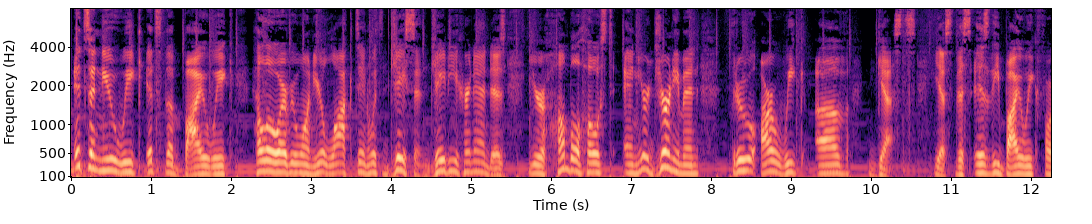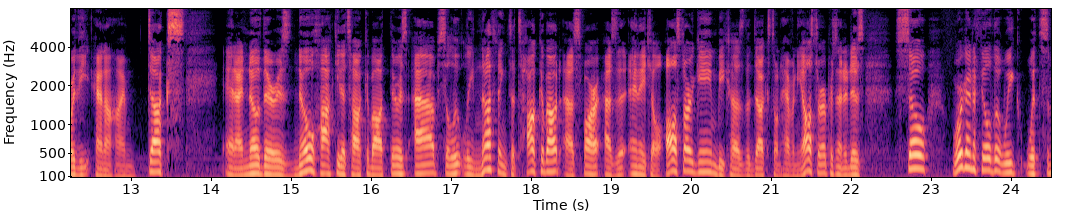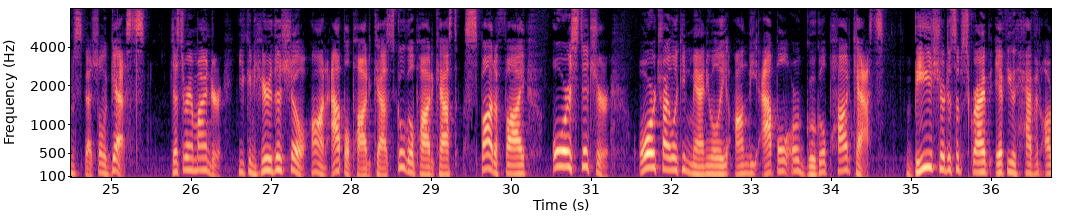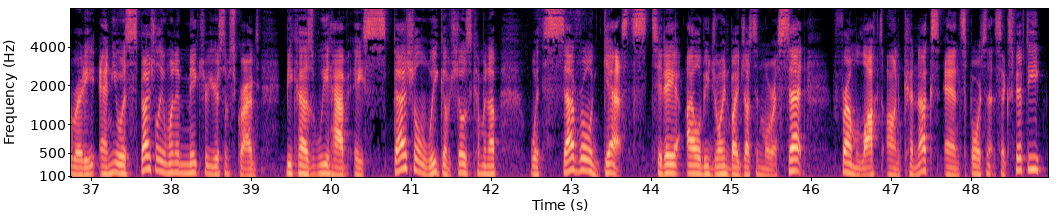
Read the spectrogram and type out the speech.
It's a new week, it's the bye week. Hello, everyone. You're locked in with Jason, JD Hernandez, your humble host and your journeyman through our week of guests. Yes, this is the bye week for the Anaheim Ducks. And I know there is no hockey to talk about. There is absolutely nothing to talk about as far as the NHL All Star game because the Ducks don't have any All Star representatives. So we're going to fill the week with some special guests. Just a reminder you can hear this show on Apple Podcasts, Google Podcasts, Spotify, or Stitcher, or try looking manually on the Apple or Google Podcasts. Be sure to subscribe if you haven't already, and you especially want to make sure you're subscribed because we have a special week of shows coming up with several guests. Today, I will be joined by Justin Morissette from Locked On Canucks and Sportsnet 650.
